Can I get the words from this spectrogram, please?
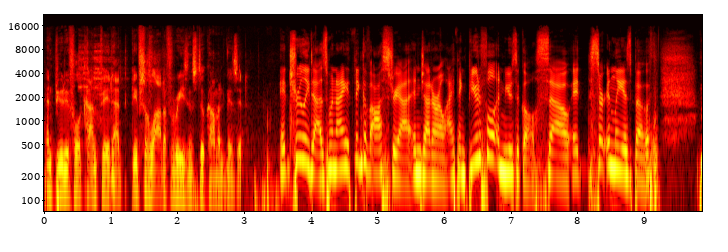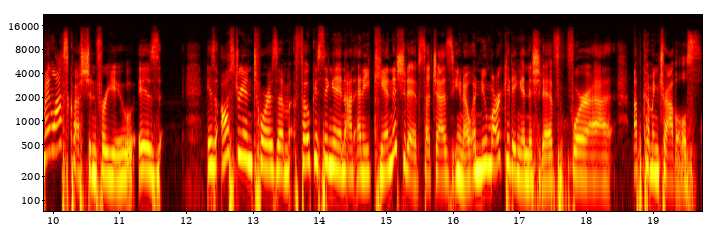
and beautiful country that gives a lot of reasons to come and visit. It truly does. When I think of Austria in general, I think beautiful and musical. So it certainly is both. My last question for you is is Austrian tourism focusing in on any key initiatives, such as you know a new marketing initiative for uh, upcoming travels?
